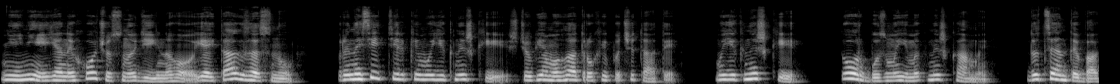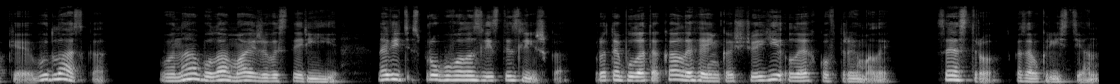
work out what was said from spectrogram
Ні, ні, я не хочу снодійного, я й так засну. Принесіть тільки мої книжки, щоб я могла трохи почитати. Мої книжки, торбу з моїми книжками. Доценте Бакке, будь ласка. Вона була майже в естерії, навіть спробувала злізти з ліжка, проте була така легенька, що її легко втримали. Сестро, сказав Крістіан,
